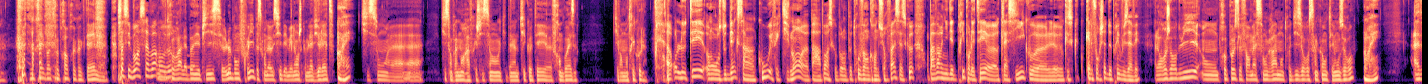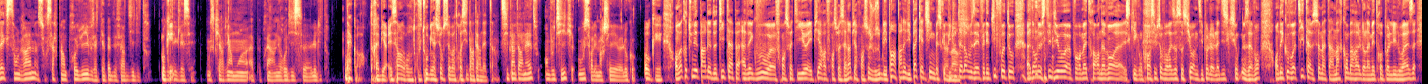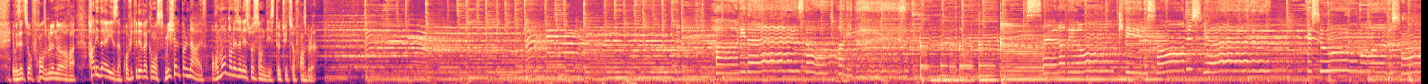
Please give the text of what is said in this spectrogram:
vous créez votre propre cocktail. Ça c'est bon à savoir. On On vous veut. trouvera la bonne épice, le bon fruit, parce qu'on a aussi des mélanges comme la violette Ouais. qui sont euh, qui sont vraiment rafraîchissants, qui donnent un petit côté euh, framboise, qui est vraiment très cool. Alors le thé, on se doute bien que ça a un coût effectivement euh, par rapport à ce que l'on peut trouver en grande surface. Est-ce que on peut avoir une idée de prix pour les thés euh, classiques ou euh, le- quelle fourchette de prix vous avez? Alors aujourd'hui, on propose le format 100 grammes entre 10,50 euros et 11 euros. Ouais. Avec 100 grammes, sur certains produits, vous êtes capable de faire 10 litres Ok. de thé glacé. Donc ce qui revient à moins à peu près à 1,10€ euh, le litre. D'accord. Très bien. Et ça, on retrouve tout bien sûr sur votre site internet. Site internet, en boutique ou sur les marchés euh, locaux. Ok. On va continuer de parler de Titap avec vous, euh, François Tilleux et Pierre-François Salin. Pierre-François, je vous oublie pas, on parler du packaging parce que depuis tout à l'heure, vous avez fait des petites photos euh, dans le studio pour mettre en avant ce qui est compréhensible sur vos réseaux sociaux, un petit peu la discussion que nous avons. On découvre Titap ce matin, Marc en Barœul dans la métropole lilloise et vous êtes sur France Bleu Nord. Holidays, profitez des vacances. Michel Polnareff. On remonte dans les années 70 tout de suite sur France Bleu. Sous l'ombre de son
